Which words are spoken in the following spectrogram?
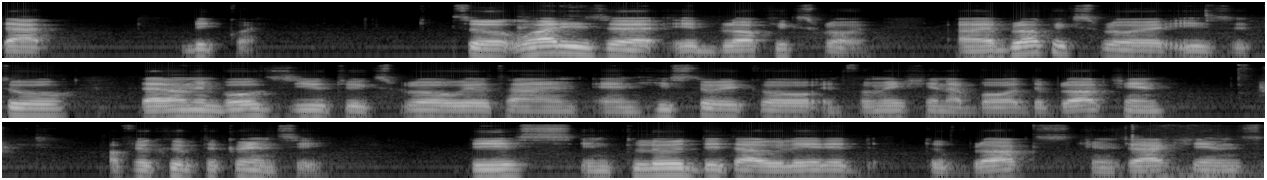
that Bitcoin. So, what is a, a block explorer? Uh, a block explorer is a tool that enables you to explore real-time and historical information about the blockchain of your cryptocurrency. This include data related to blocks, transactions,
